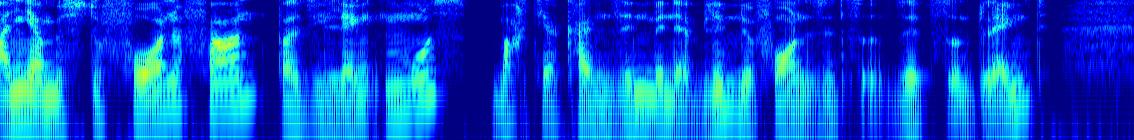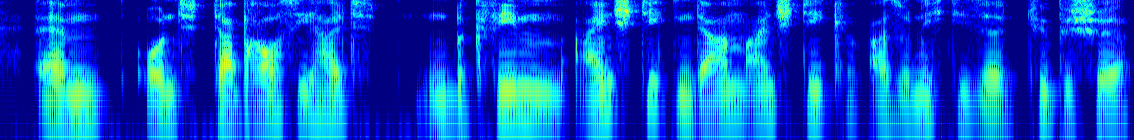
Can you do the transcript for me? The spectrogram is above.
Anja müsste vorne fahren, weil sie lenken muss. Macht ja keinen Sinn, wenn der Blinde vorne sitzt, sitzt und lenkt. Ähm, und da braucht sie halt einen bequemen Einstieg, einen Dameneinstieg. Also nicht diese typische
